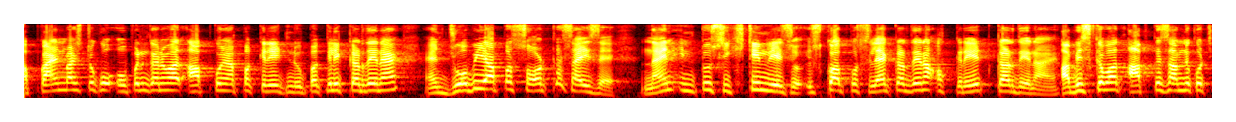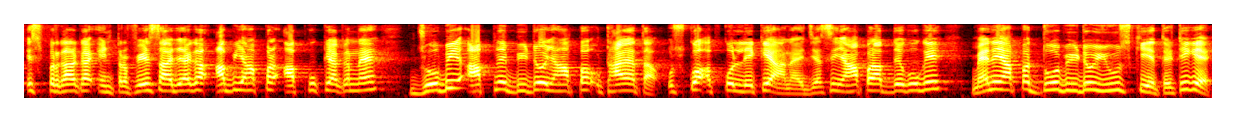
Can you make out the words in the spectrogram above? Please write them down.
अब काइन मास्टर को ओपन करने बाद आपको यहाँ पर क्रिएट न्यू पर क्लिक कर देना है। एंड जो भी आपका शॉर्ट का साइज़ है नाइन इंटू सिक्सटीन रेशियो इसको आपको सिलेक्ट कर देना और क्रिएट कर देना है। अब इसके बाद आपके सामने कुछ इस प्रकार का इंटरफेस आ जाएगा। अब यहाँ पर आपको क्या करना है, जो भी आपने वीडियो यहाँ पर उठाया था, उसको आपको लेके आना है। जैसे यहाँ पर आप देखोगे, मैंने यहाँ पर दो वीडियो यूज़ किए थे, ठीक है?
